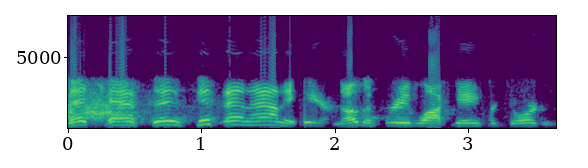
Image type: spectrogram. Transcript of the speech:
Metcalf says, get that out of here. Another three-block game for Jordan.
